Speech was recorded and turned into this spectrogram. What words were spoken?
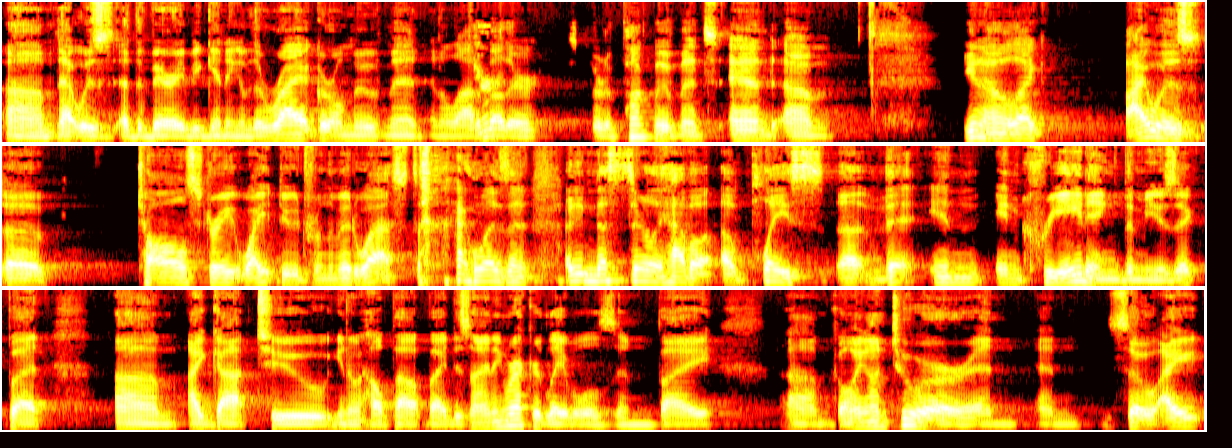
Um, that was at the very beginning of the Riot Grrrl movement and a lot sure. of other sort of punk movements. And um, you know, like I was a tall, straight white dude from the Midwest. I wasn't. I didn't necessarily have a, a place uh, that in in creating the music, but um, I got to you know help out by designing record labels and by um, going on tour and and so I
